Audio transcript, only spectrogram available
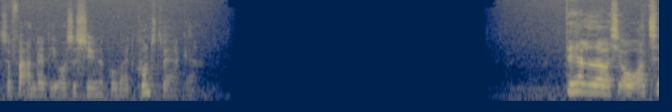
så forandrer de også synet på, hvad et kunstværk er. Det her leder os i over til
